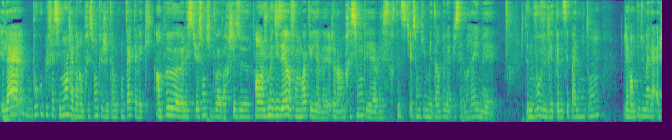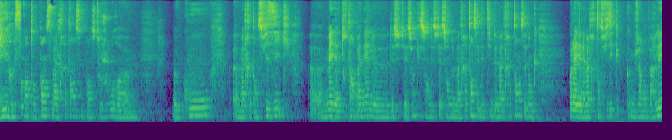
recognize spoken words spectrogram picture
Et là, beaucoup plus facilement, j'avais l'impression que j'étais en contact avec un peu euh, les situations qu'ils pouvaient avoir chez eux. Enfin, je me disais au fond de moi qu'il y avait, j'avais l'impression qu'il y avait certaines situations qui me mettaient un peu la puce à l'oreille, mais de nouveau, vu que je les connaissais pas longtemps, j'avais un peu du mal à agir aussi. Quand on pense maltraitance, on pense toujours euh, coups, maltraitance physique. mais il y a tout un panel de situations qui sont des situations de maltraitance et des types de maltraitance. Voilà, il y a la maltraitance physique, comme je viens d'en parler,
